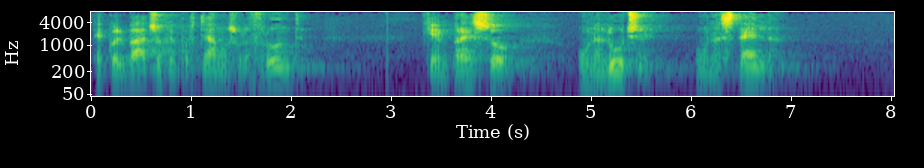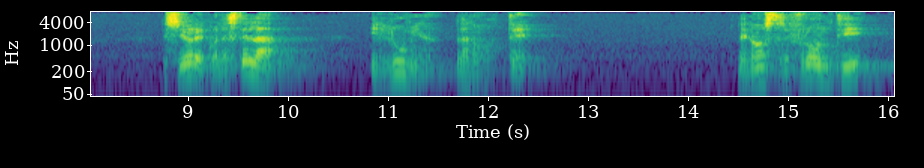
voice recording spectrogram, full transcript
è quel bacio che portiamo sulla fronte, che ha impresso una luce, una stella. Signore, quella stella illumina la notte. Le nostre fronti,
